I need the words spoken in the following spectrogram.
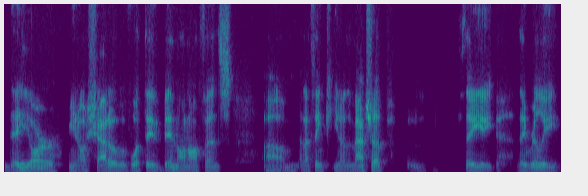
they are, you know, a shadow of what they've been on offense. Um, and I think, you know, the matchup, they, they really,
